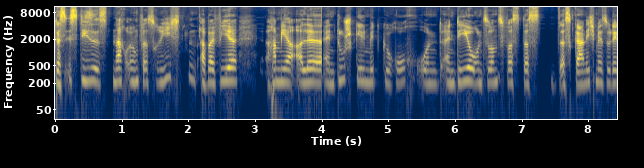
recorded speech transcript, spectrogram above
Das ist dieses nach irgendwas riechen, aber wir haben ja alle ein Duschgel mit Geruch und ein Deo und sonst was, dass das gar nicht mehr so der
